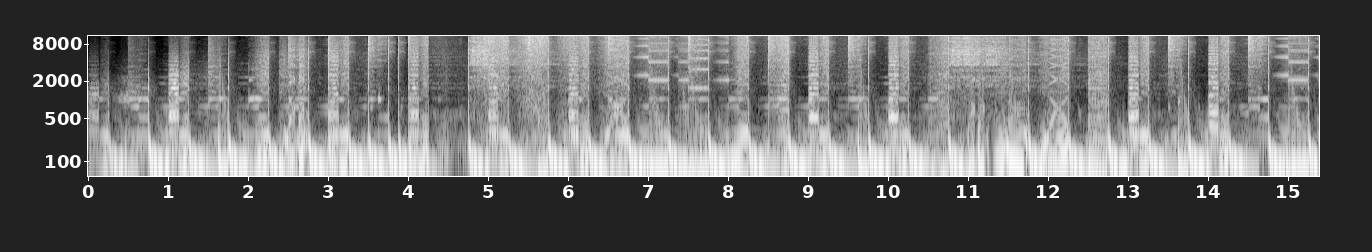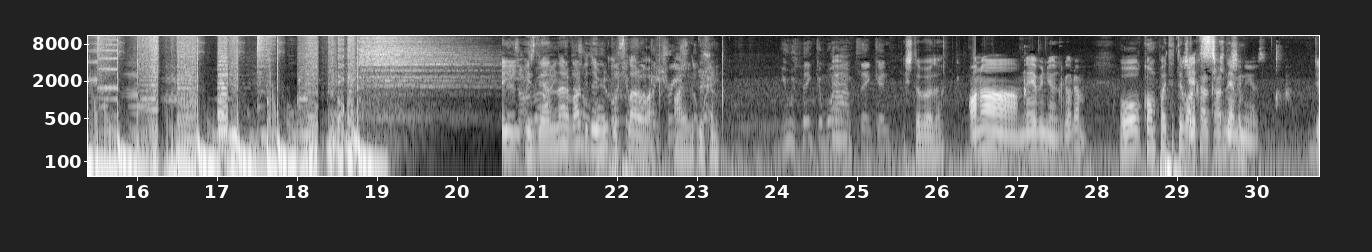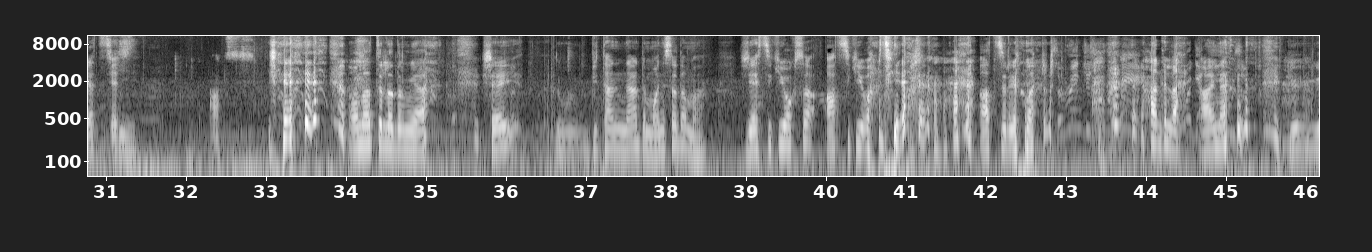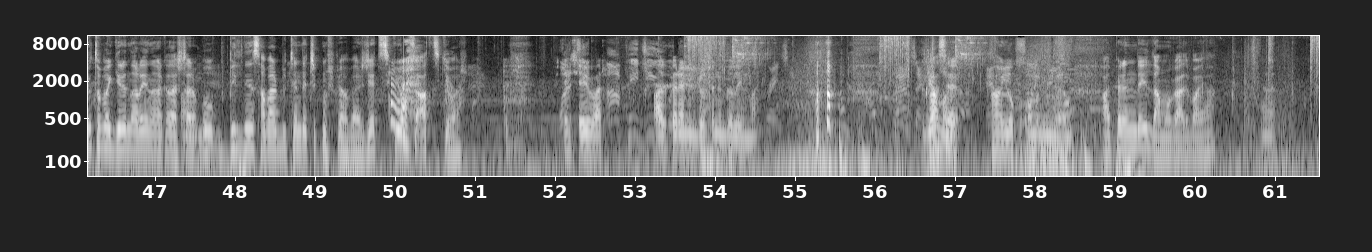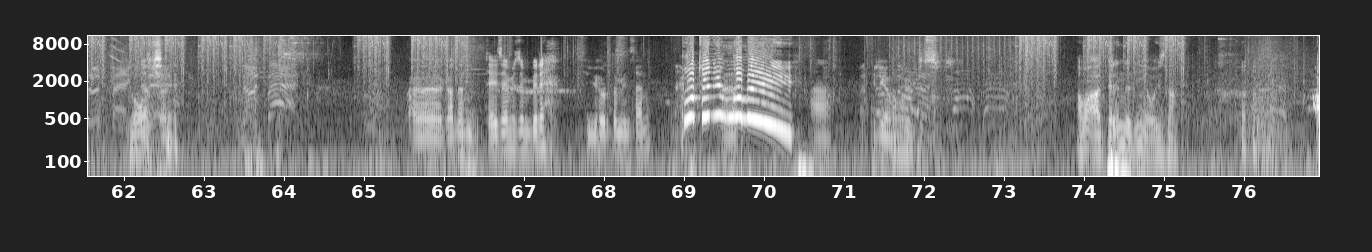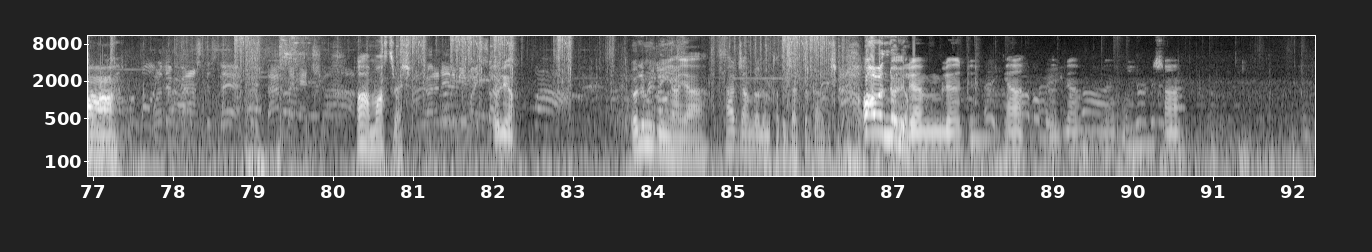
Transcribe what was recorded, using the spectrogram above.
Şey, izleyenler var bir de Ruslar var. Ayrı düşün. İşte böyle. Anam neye biniyoruz görüyor musun? O kompetitif akar kardeşim. biniyoruz. Jet ski. Jet- At. Onu hatırladım ya. Şey bir tane nerede Manisa'da mı? Jet ski yoksa at ski var diye at sürüyorlar. Hadi lan. Aynen. YouTube'a girin arayın arkadaşlar. Bu bildiğiniz haber bülteninde çıkmış bir haber. Jet ski yoksa at ski var. Bir de şey var. Alperen'in götünün kılıyım var. Kase... Ha yok onu bilmiyorum. Alperen'in değildi ama galiba ya. Evet. Ne oldu ki? Ee, kadın teyzemizin biri yurdum insanı. Otenin golü! Ha. Biliyorum Tamam. Ama Alperen dedin ya o yüzden. Aa, Aa Master Rash. ölüyorum. Ölümlü dünya ya. Her canlı ölümü tadacaktır kardeşim. Aa ben de ölüyorum. Ölümlü dünya, ölümlü insan.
